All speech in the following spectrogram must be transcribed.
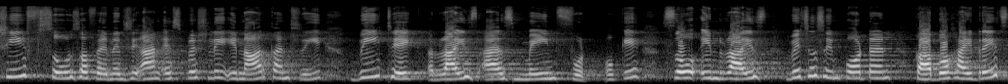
chief source of energy and especially in our country we take rice as main food okay? So in rice which is important? Carbohydrates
